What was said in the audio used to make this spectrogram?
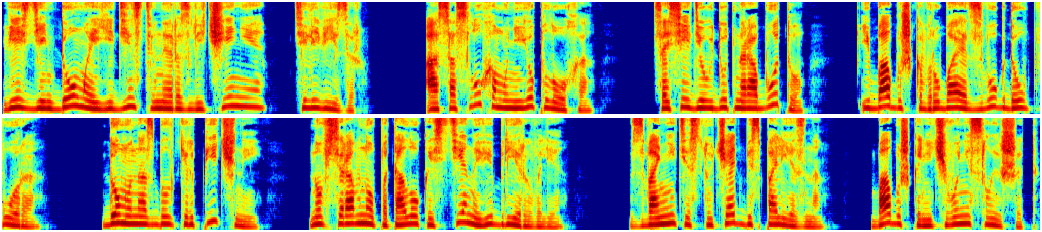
весь день дома и единственное развлечение — телевизор. А со слухом у нее плохо. Соседи уйдут на работу, и бабушка врубает звук до упора. Дом у нас был кирпичный, но все равно потолок и стены вибрировали. Звонить и стучать бесполезно. Бабушка ничего не слышит.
